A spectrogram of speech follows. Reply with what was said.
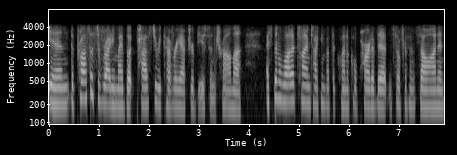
in the process of writing my book, Paths to Recovery After Abuse and Trauma, I spend a lot of time talking about the clinical part of it and so forth and so on, and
